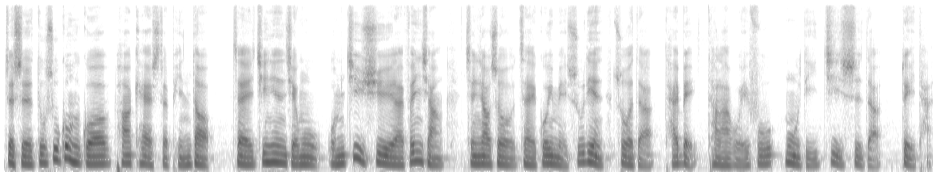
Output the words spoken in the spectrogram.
这是读书共和国 Podcast 的频道。在今天的节目，我们继续来分享陈教授在国语美书店做的台北特拉维夫穆迪记事的对谈。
